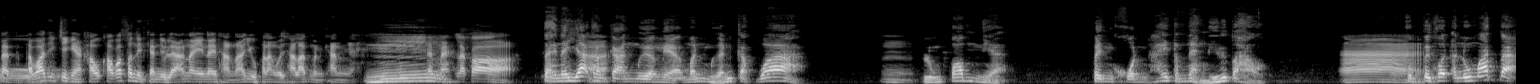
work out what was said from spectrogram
แต่แต่ว่าจริงๆอะเขาเขาก็สนิทกันอยู่แล้วในในฐานะอยู่พลังประชารัฐเหมือนกันไงใช่ไหมแล้วก็ แต่ในยะทางการเมืองเนี่ย มันเหมือนกับว่าลุงป้อมเนี่ย เป็นคนให้ตำแหน่งนี้หรือเปล่าอ่าผมเป็นคนอนุมัติอะ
